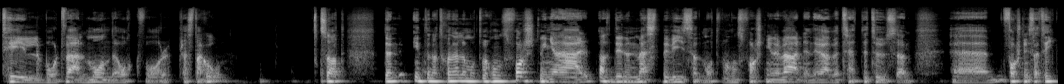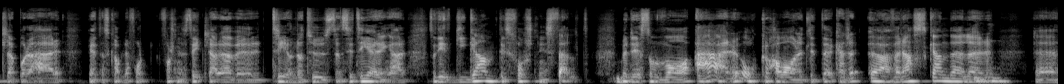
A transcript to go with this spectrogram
till vårt välmående och vår prestation? Så att den internationella motivationsforskningen är, alltså det är den mest bevisade motivationsforskningen i världen. Det är över 30 000 eh, forskningsartiklar på det här, vetenskapliga for forskningsartiklar, över 300 000 citeringar. Så det är ett gigantiskt forskningsfält. Men det som var, är och har varit lite kanske överraskande eller mm. eh,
